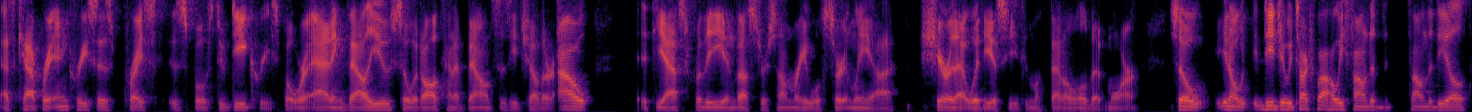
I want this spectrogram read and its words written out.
as cap rate increases, price is supposed to decrease, but we're adding value. So it all kind of balances each other out. if you ask for the investor summary, we'll certainly uh, share that with you so you can look at that a little bit more. So, you know, DJ, we talked about how we founded found the deal.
